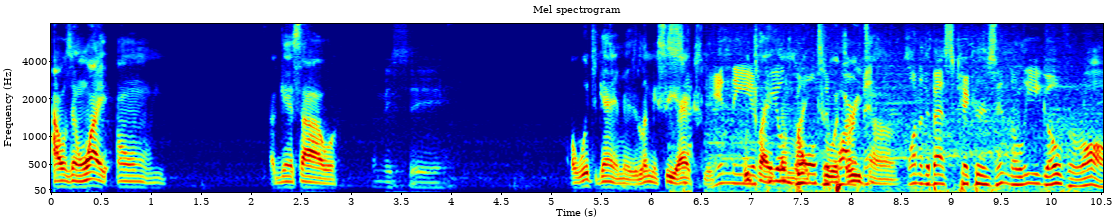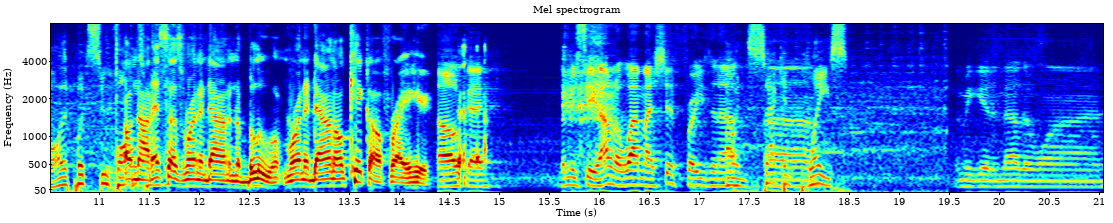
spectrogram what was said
I was in white on against Iowa. Let me see. Or which game is it? Let me see. Actually, In we played field them like two or three times. one of the best kickers in the league overall. It puts Sioux Falls. Oh no, that's us running down in the blue. I'm running down on kickoff right here. Oh, okay. Let me see. I don't know why my shit freezing now out. in second Um, place. Let me get another one.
